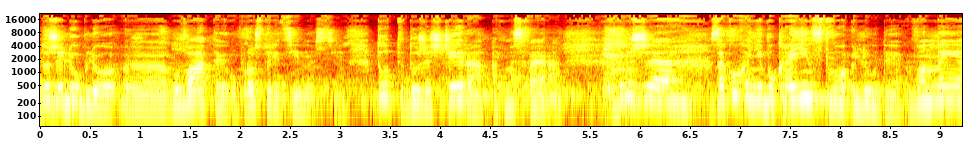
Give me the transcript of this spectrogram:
Дуже люблю е, бувати у просторі цінності. Тут дуже щира атмосфера, дуже закохані в українство люди. Вони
